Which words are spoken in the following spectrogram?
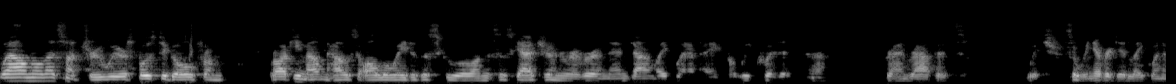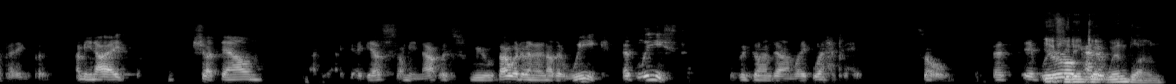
well no that's not true. We were supposed to go from rocky mountain house all the way to the school on the saskatchewan river and then down lake winnipeg but we quit at uh, grand rapids which so we never did lake winnipeg but i mean i shut down i, I guess i mean that was we were, that would have been another week at least if we'd gone down lake winnipeg. So but it, we If you didn't get of- windblown,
